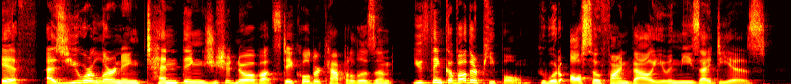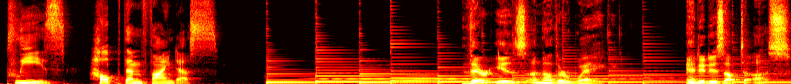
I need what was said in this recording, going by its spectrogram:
If, as you are learning 10 things you should know about stakeholder capitalism, you think of other people who would also find value in these ideas, please help them find us. There is another way. And it is up to us,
